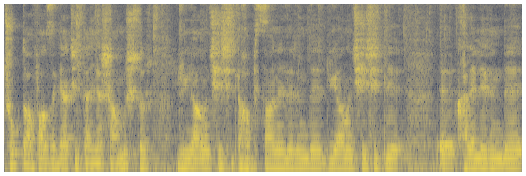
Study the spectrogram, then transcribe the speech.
çok daha fazla gerçekten yaşanmıştır. Dünyanın çeşitli hapishanelerinde, dünyanın çeşitli e, kalelerinde,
